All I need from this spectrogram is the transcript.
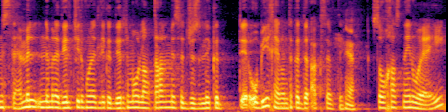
نستعمل النمرة ديال التليفونات اللي كدير تما ولا نقرأ ال messages اللي كدير وبخير وانت كدير accepter Yeah. so خاصني نوعي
